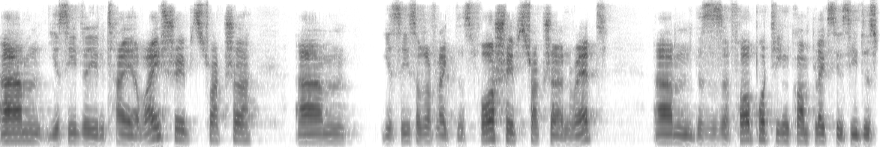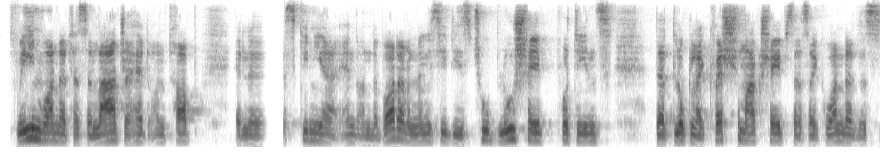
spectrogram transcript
Um, you see the entire Y-shaped structure. Um, you see sort of like this four-shaped structure in red. Um, this is a four-protein complex. You see this green one that has a larger head on top and a skinnier end on the bottom. And then you see these two blue-shaped proteins that look like question mark shapes. There's like one that is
